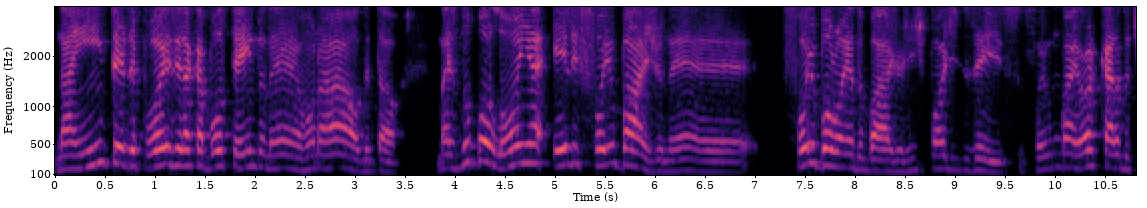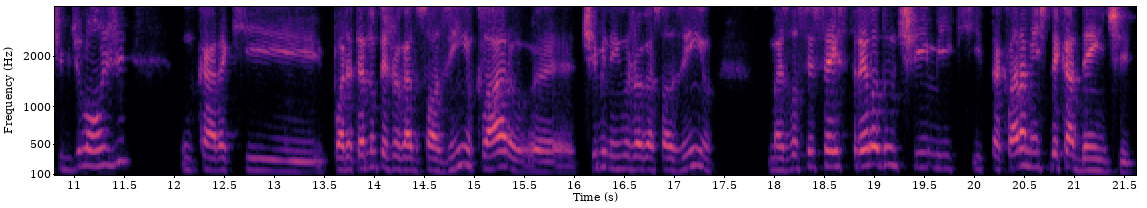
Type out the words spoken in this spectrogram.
Na Inter depois ele acabou tendo, né, Ronaldo e tal. Mas no Bolonha ele foi o Baggio, né? Foi o Bolonha do Baggio, a gente pode dizer isso. Foi o maior cara do time de longe, um cara que pode até não ter jogado sozinho, claro, é, time nenhum joga sozinho, mas você ser a estrela de um time que está claramente decadente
